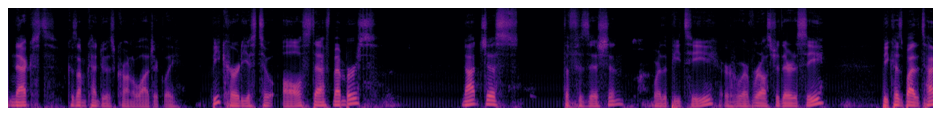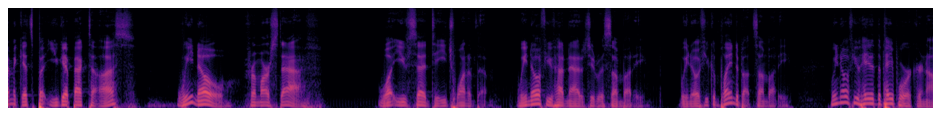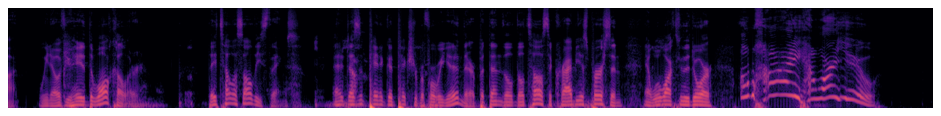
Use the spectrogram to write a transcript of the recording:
Next, because I'm kind of doing this chronologically, be courteous to all staff members, not just the physician or the PT or whoever else you're there to see, because by the time it gets but you get back to us, we know from our staff what you've said to each one of them. We know if you've had an attitude with somebody. We know if you complained about somebody. We know if you hated the paperwork or not. We know if you hated the wall color. They tell us all these things. And it doesn't paint a good picture before we get in there. But then they'll, they'll tell us the crabbiest person, and we'll walk through the door. Oh, hi, how are you?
